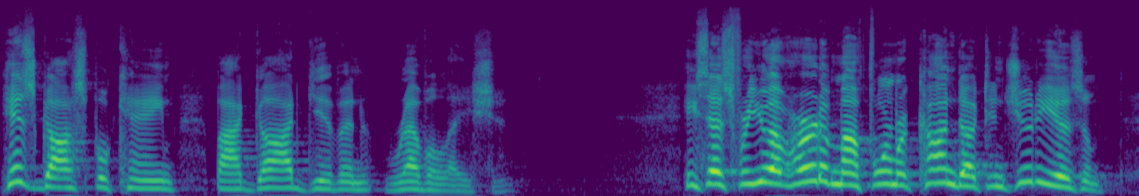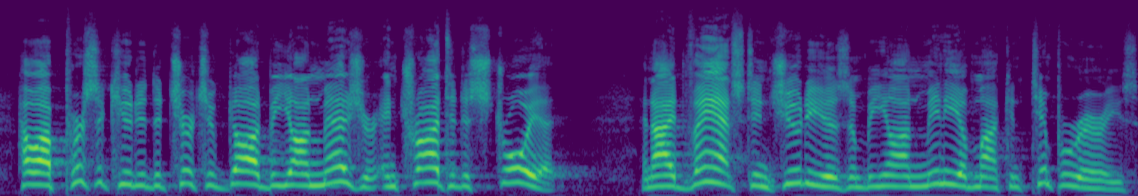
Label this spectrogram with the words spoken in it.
his gospel came by God given revelation. He says, For you have heard of my former conduct in Judaism how I persecuted the church of God beyond measure and tried to destroy it. And I advanced in Judaism beyond many of my contemporaries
